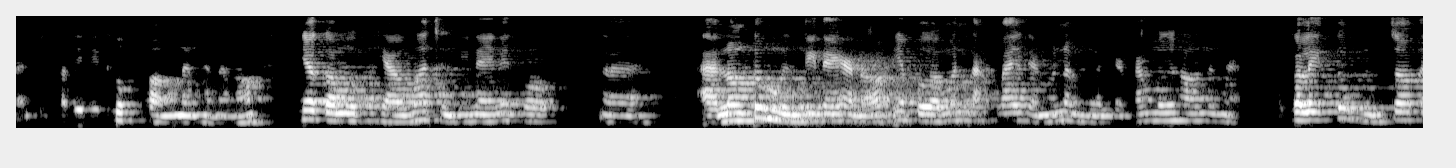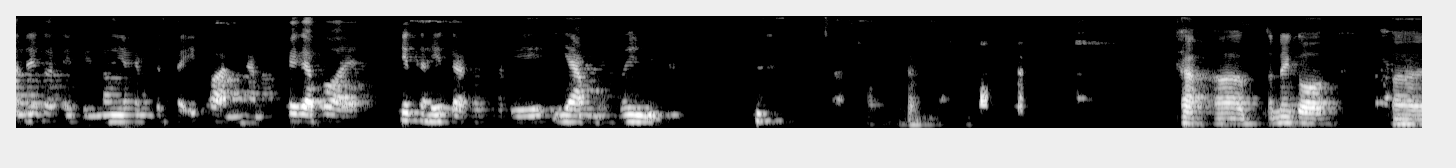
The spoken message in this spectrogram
กันที่เขาได้ทุกฟองนั่นค่ะเนาะแล้วก็มาแถวมาถึงที่ไหนเนี่ยก็อ่า อ่าลองตุ้มหนึ่งที่ไหนค่ะเนาะยังเปิดมันหลักไล่กันมันเหมือนกันตั้งมือเขานั่นน่ะก็เลยตุ้มหนึ่งจอกันได้ก็จะเป็นน้องยามเป็นไปอีกอ่อนค่ะเนาะไปกับบ่อยเฮ็ดกับเฮ็ดกับก็ได้ยามไว้นี่ค่ะเอ่ออันนี้ก็เอ่อ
